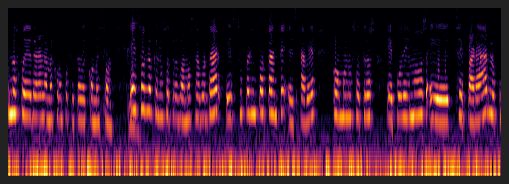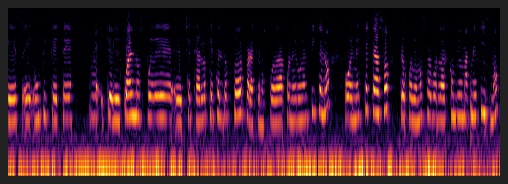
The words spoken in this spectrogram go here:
nos puede dar a lo mejor un poquito de comezón. Mm. Eso es lo que nosotros vamos a abordar. Es súper importante el saber cómo nosotros podemos separar lo que es un piquete que el cual nos puede eh, checar lo que es el doctor para que nos pueda poner un antígeno o en este caso lo podemos abordar con biomagnetismo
